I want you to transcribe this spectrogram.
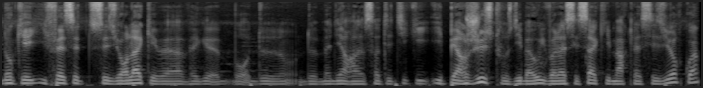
Donc il fait cette césure là qui est euh, avec euh, bon, de, manière euh, synthétique hy- hyper juste. Où on se dit bah oui voilà c'est ça qui marque la césure quoi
